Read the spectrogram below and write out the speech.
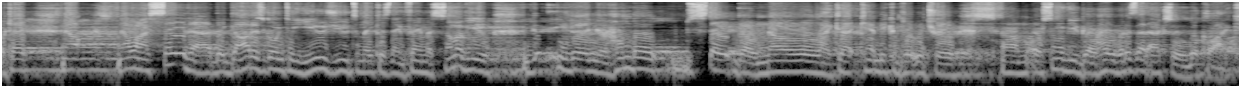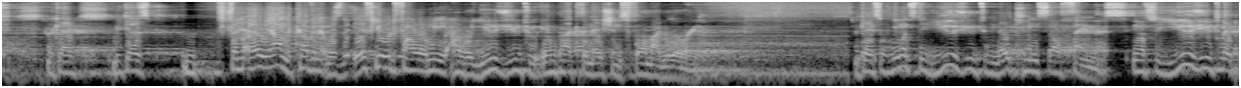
Okay? Now, now when I say that, that God is going to use you to make his name famous, some of you, either in your humble state, go, no, like that can't be completely true. Um, or some of you go, hey, what does that actually look like? Okay? Because from early on, the covenant was that if you would follow me, I will use you to impact the nations for my glory. Okay, so he wants to use you to make himself famous. He wants to use you to make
